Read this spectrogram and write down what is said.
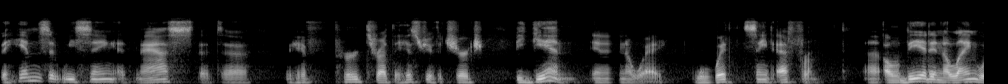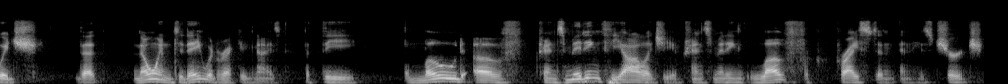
The hymns that we sing at Mass, that uh, we have heard throughout the history of the church, begin in, a way with St. Ephrem, uh, albeit in a language that no one today would recognize. But the, the mode of transmitting theology, of transmitting love for Christ and, and his church,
